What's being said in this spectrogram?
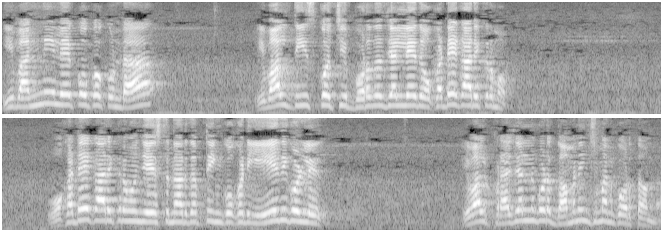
ఇవన్నీ లేకోకుండా ఇవాళ తీసుకొచ్చి బురద జల్లేది ఒకటే కార్యక్రమం. ఒకటే కార్యక్రమం చేస్తున్నారు తప్పితే ఇంకొకటి ఏది కూడా లేదు. ఇవాళ ప్రజల్ని కూడా గమనించమని కోరుతా ఉన్నా.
